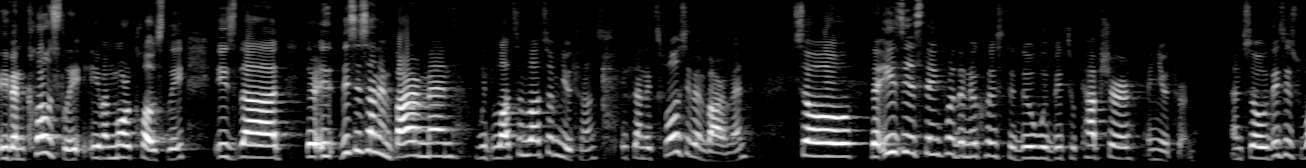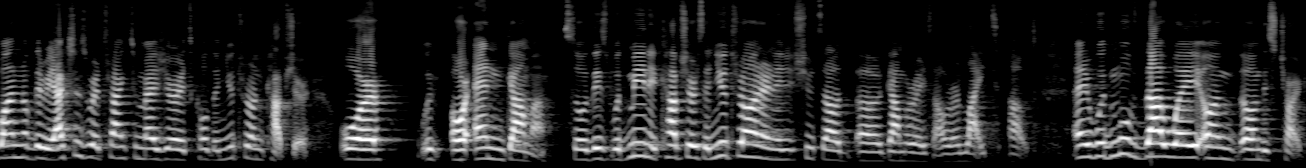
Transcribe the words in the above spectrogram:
even closely, even more closely, is that is, this is an environment with lots and lots of neutrons. It's an explosive environment. So the easiest thing for the nucleus to do would be to capture a neutron. And so this is one of the reactions we're trying to measure. It's called the neutron capture, or, or N gamma. So this would mean it captures a neutron and it shoots out uh, gamma rays out, or light out. And it would move that way on, on this chart.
